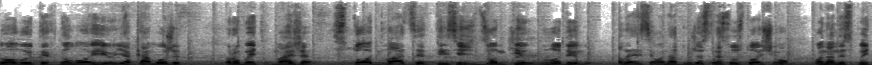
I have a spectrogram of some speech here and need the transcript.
нову технологію, яка може робити майже 120 тисяч дзвонків в годину. Леся вона дуже стресоустойчива, вона не спить.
